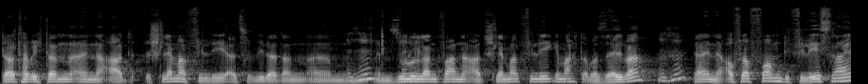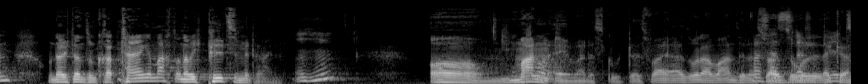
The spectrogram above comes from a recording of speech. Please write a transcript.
dort habe ich dann eine Art Schlemmerfilet, als wir wieder dann ähm, mhm. im Zululand waren, eine Art Schlemmerfilet gemacht, aber selber, mhm. ja, in der Auflaufform, die Filets rein und da habe ich dann so ein Gratin gemacht und da habe ich Pilze mit rein. Mhm. Oh Mann, gut. ey, war das gut. Das war ja so der Wahnsinn. Das Was war so lecker.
